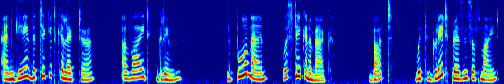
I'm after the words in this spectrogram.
and gave the ticket collector a wide grin. The poor man was taken aback, but with great presence of mind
